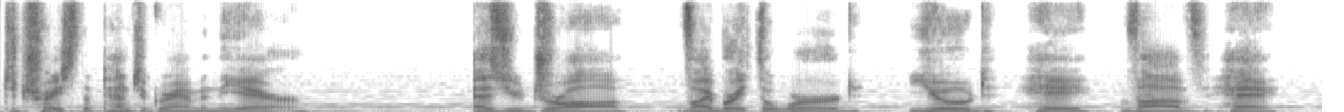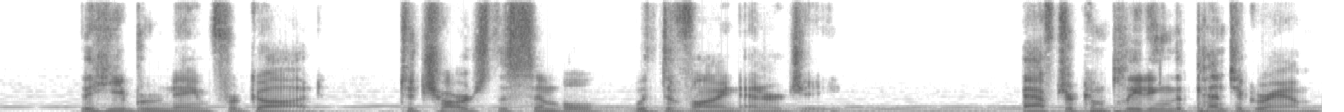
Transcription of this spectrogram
to trace the pentagram in the air. As you draw, vibrate the word Yod He Vav He, the Hebrew name for God, to charge the symbol with divine energy. After completing the pentagram,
